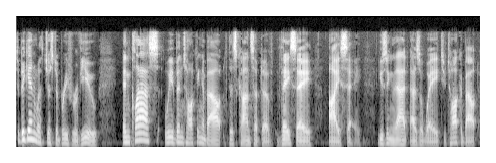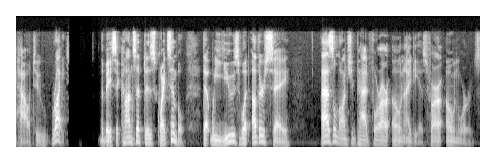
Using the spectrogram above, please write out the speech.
To begin with just a brief review, in class we've been talking about this concept of they say, I say, using that as a way to talk about how to write. The basic concept is quite simple, that we use what others say as a launching pad for our own ideas, for our own words.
